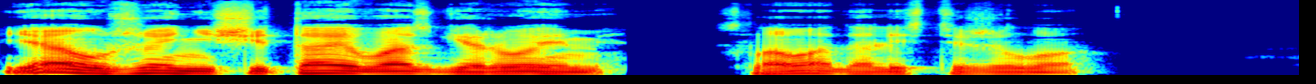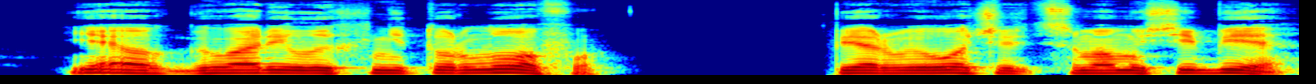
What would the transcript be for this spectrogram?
Я уже не считаю вас героями. Слова дались тяжело. Я говорил их не Турлову, в первую очередь самому себе.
